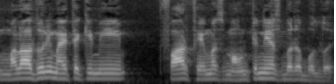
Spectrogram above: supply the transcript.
मला अजूनही माहिती आहे की मी फार फेमस माउंटेनियर्स बरं बोलतोय.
